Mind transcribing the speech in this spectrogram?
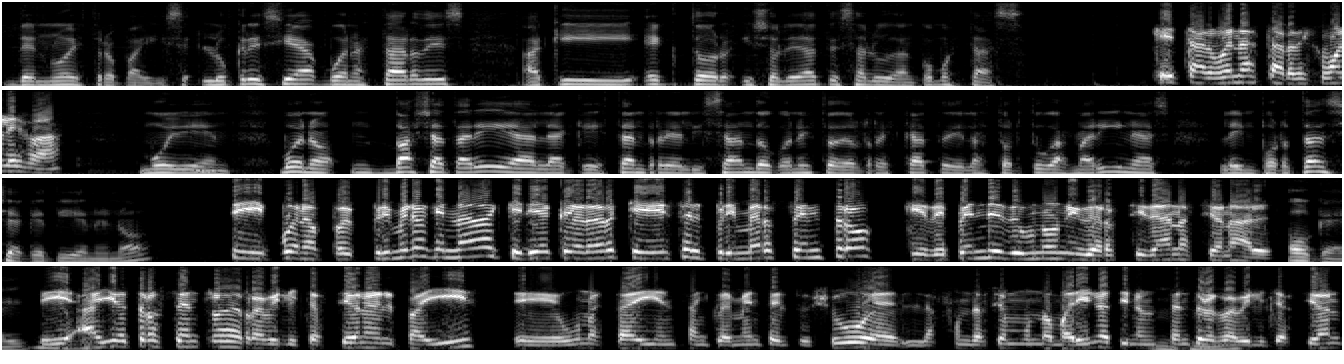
de nuestro país. Lucrecia, buenas tardes. Aquí Héctor y Soledad te saludan. ¿Cómo estás? ¿Qué tal? Buenas tardes, ¿cómo les va? Muy bien. Bueno, vaya tarea la que están realizando con esto del rescate de las tortugas marinas, la importancia que tiene, ¿no? Sí, bueno, pues primero que nada quería aclarar que es el primer centro que depende de una universidad nacional. Ok. ¿sí? Hay otros centros de rehabilitación en el país, eh, uno está ahí en San Clemente del Tuyú, eh, la Fundación Mundo Marino tiene un centro de rehabilitación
